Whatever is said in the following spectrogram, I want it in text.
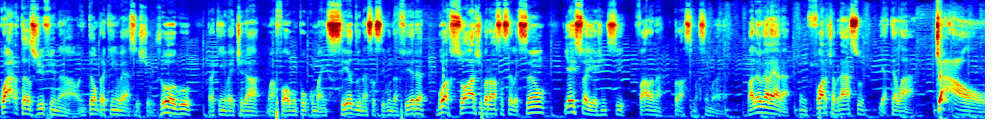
quartas de final. Então, para quem vai assistir o jogo, para quem vai tirar uma folga um pouco mais cedo nessa segunda-feira, boa sorte para nossa seleção. E é isso aí, a gente se fala na próxima semana. Valeu, galera. Um forte abraço e até lá. Tchau!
